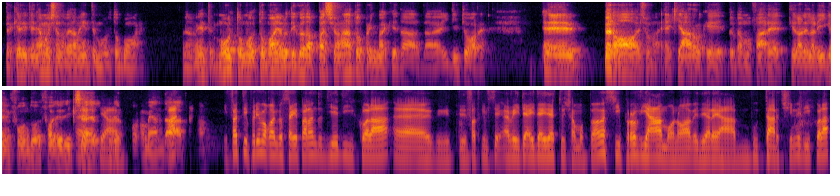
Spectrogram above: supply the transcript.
perché riteniamo che siano veramente molto buoni veramente molto molto buoni lo dico da appassionato prima che da, da editore eh, però, insomma, è chiaro che dobbiamo fare, tirare la riga in fondo al foglio di Excel, vedere un po' come è andata. Ah, no? Infatti, prima quando stavi parlando di edicola, eh, hai detto, diciamo, ma sì, proviamo no, a vedere, a buttarci in edicola,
